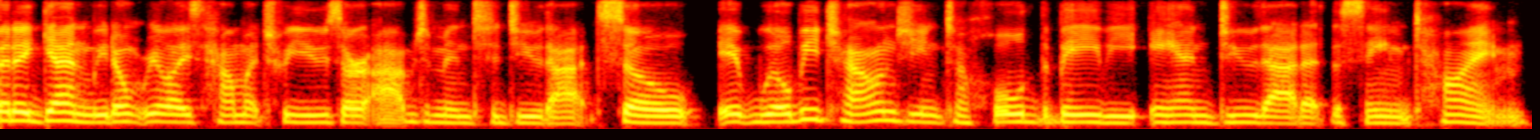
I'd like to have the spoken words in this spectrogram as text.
but again, we don't realize how much we use our abdomen to do that. So it will be challenging to hold the baby and do that at the same time.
